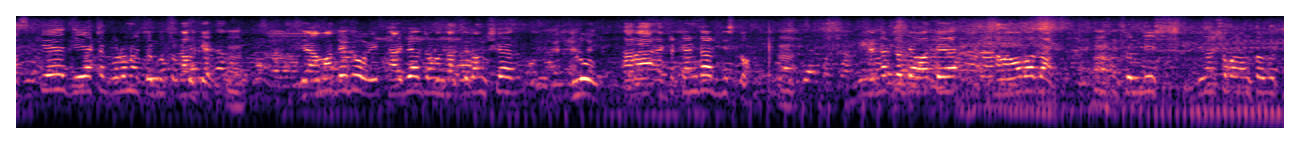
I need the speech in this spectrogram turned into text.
আজকে যে একটা ঘটনা হয়েছে গতকালকে যে আমাদের ওই ট্রাইবাল জনজাতির অংশের লোক তারা একটা টেন্ডার দিছিল। টেন্ডারটা দেওয়াতে সালামাবাজার ছিচল্লিশ বিধানসভার অন্তর্গত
